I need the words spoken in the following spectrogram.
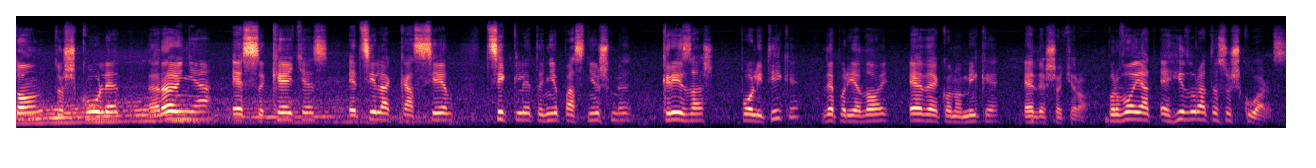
tonë të shkulet rrënja e së keqes e cila ka sjellë cikle të njëpasnjëshme krizash politike dhe për rrjedhojë edhe ekonomike edhe shoqërore. Përvojat e hidhura të së shkuarës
